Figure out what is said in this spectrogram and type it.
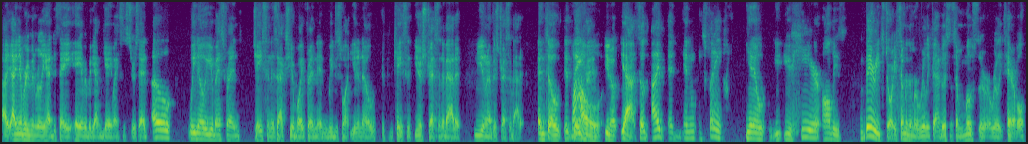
I, I never even really had to say, hey, everybody, I'm gay. My sister said, oh, we know your best friend Jason is actually your boyfriend, and we just want you to know, in case you're stressing about it, you don't have to stress about it. And so it, wow. they kind of, you know, yeah. So I and it's funny, you know, you, you hear all these varied stories. Some of them are really fabulous, and some most of them are really terrible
